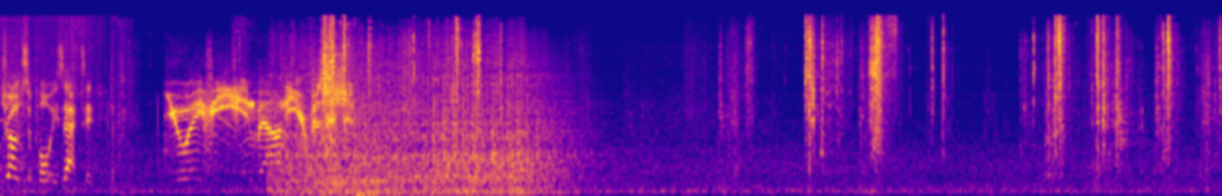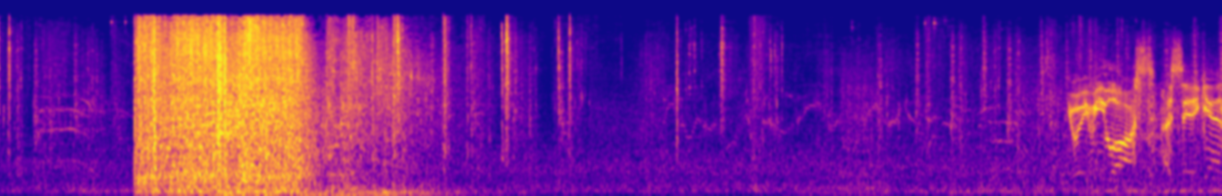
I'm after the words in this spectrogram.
Drone support is active. UAV inbound to your position. UAV lost. I say again,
